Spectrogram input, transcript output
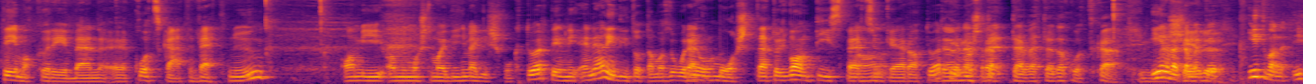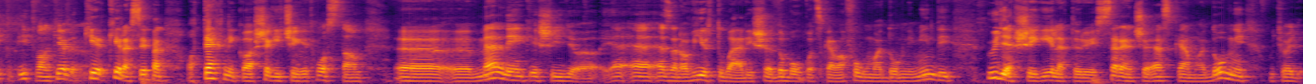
témakörében kockát vetnünk, ami, ami most majd így meg is fog történni. Én elindítottam az órát Jó. most, tehát hogy van 10 percünk erre a De most történetre. te, te veted a kockát? Én vetem, itt van, itt, itt van kér, kér, kérek szépen, a technika segítségét hoztam mellénk, és így ö, e, ezen a virtuális dobókockával fogunk majd dobni mindig. Ügyesség, életerő és szerencse, ezt kell majd dobni, úgyhogy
